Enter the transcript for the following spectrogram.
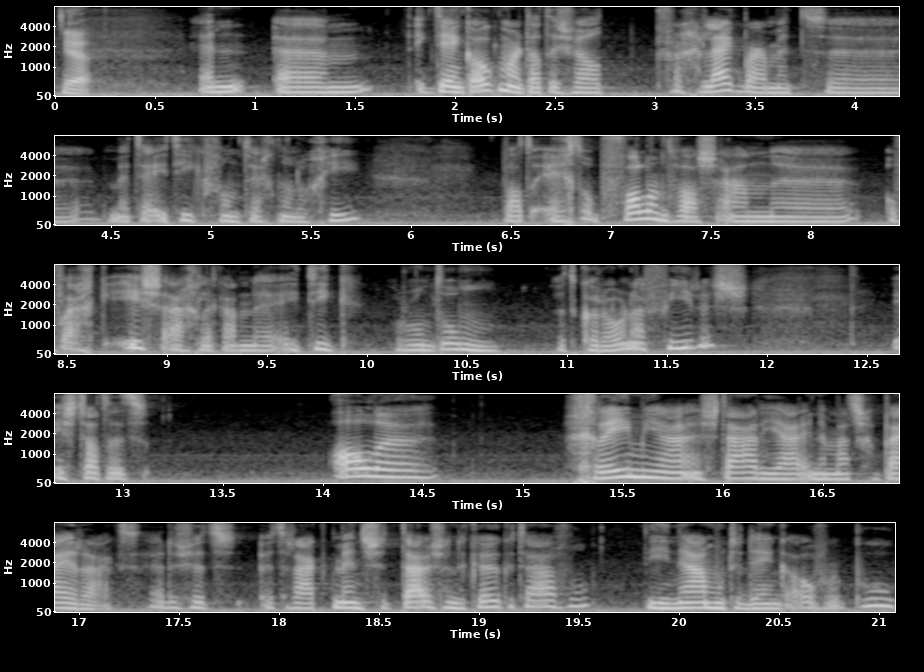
Ja. En um, ik denk ook, maar dat is wel vergelijkbaar met, uh, met de ethiek van technologie. Wat echt opvallend was aan, uh, of eigenlijk is eigenlijk aan de ethiek rondom het coronavirus, is dat het alle gremia en stadia in de maatschappij raakt. dus het, het, raakt mensen thuis aan de keukentafel die na moeten denken over poe.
